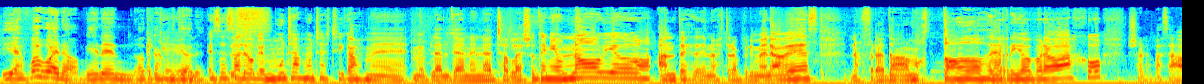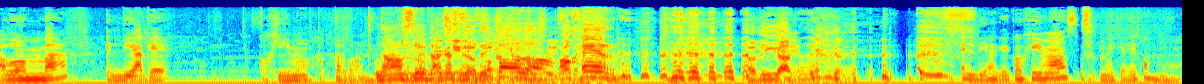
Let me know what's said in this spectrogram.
Y después, bueno, vienen otras Es que cuestiones. Eso es algo que muchas, muchas chicas me, me plantean en la charla. Yo tenía un novio antes de nuestra primera vez, nos frotábamos todos de arriba para abajo, yo la pasaba bomba. El día que cogimos, perdón. No, sí, no, acá sí, se de todo. sí, coger. No digas. El día que cogimos, me quedé como,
